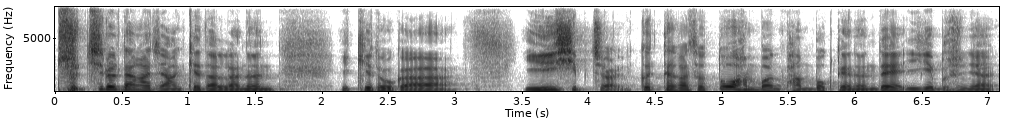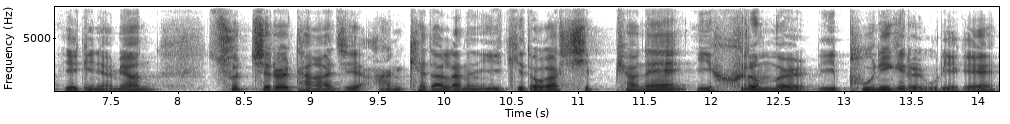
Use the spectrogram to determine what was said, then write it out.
수치를 당하지 않게 달라는 이 기도가 20절 끝에 가서 또 한 번 반복되는데 이게 무슨 얘기냐면 수치를 당하지 않게 달라는 이 기도가 시편의 이 흐름을 이 분위기를 우리에게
